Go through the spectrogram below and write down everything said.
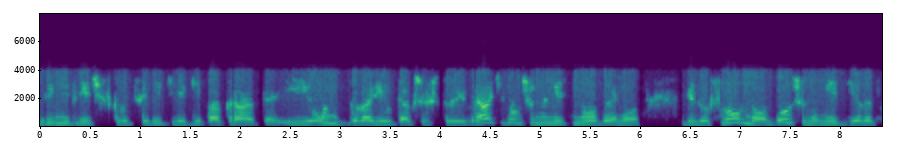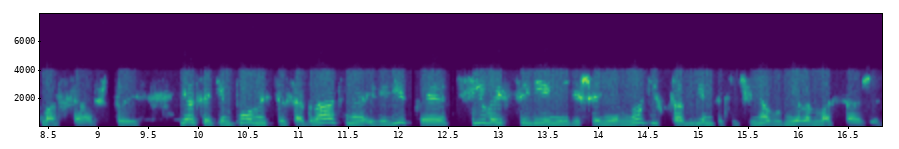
древнегреческого целителя Гиппократа. И он говорил также, что и врач должен уметь многое, но, безусловно, он должен уметь делать массаж. То есть я с этим полностью согласна. Великая сила исцеления и решения многих проблем заключена в умелом массаже.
